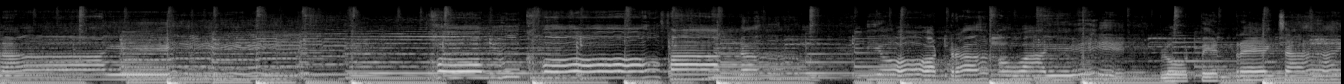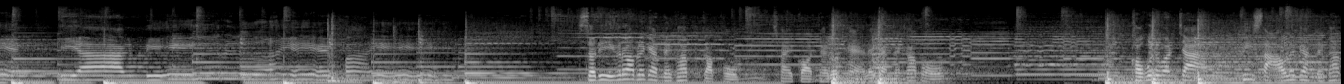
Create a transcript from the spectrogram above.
ไหลายผม ฝากน้ำยอดรักเอาไว้ โปรดเป็นแรงใจ อย่างนี้เรื่อยไป สวัสดีอีกรอบแล้วกันนะครับ กับผมชายกรไทยรถแห่แล้วกันนะครับผม ขอบคุณรางวัลจากพี่สาวแล้วกันนะครับ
